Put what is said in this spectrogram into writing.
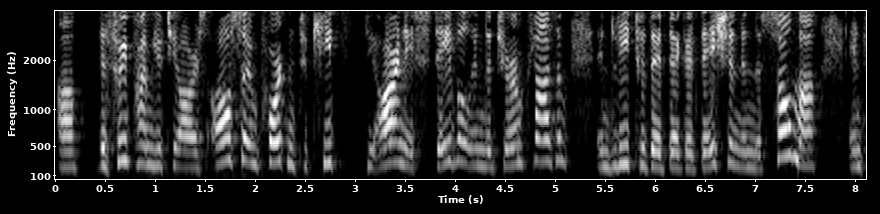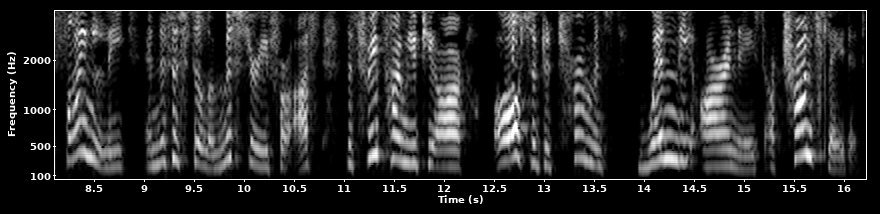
Uh, the 3' UTR is also important to keep the RNA stable in the germplasm and lead to their degradation in the soma. And finally, and this is still a mystery for us, the 3' UTR also determines when the RNAs are translated.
